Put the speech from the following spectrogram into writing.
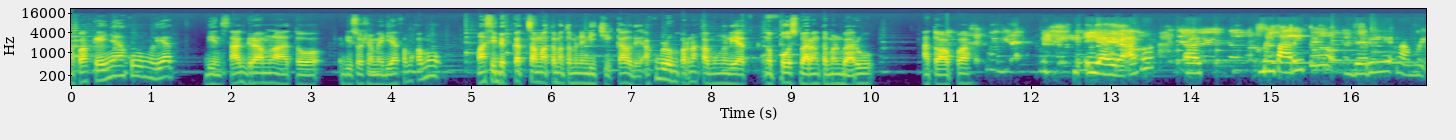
apa kayaknya aku ngelihat di Instagram lah atau di sosial media kamu kamu masih deket sama teman-teman yang di Cikal deh. Aku belum pernah kamu ngelihat ngepost bareng teman baru atau apa. iya iya, aku uh, mentari tuh very rame.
